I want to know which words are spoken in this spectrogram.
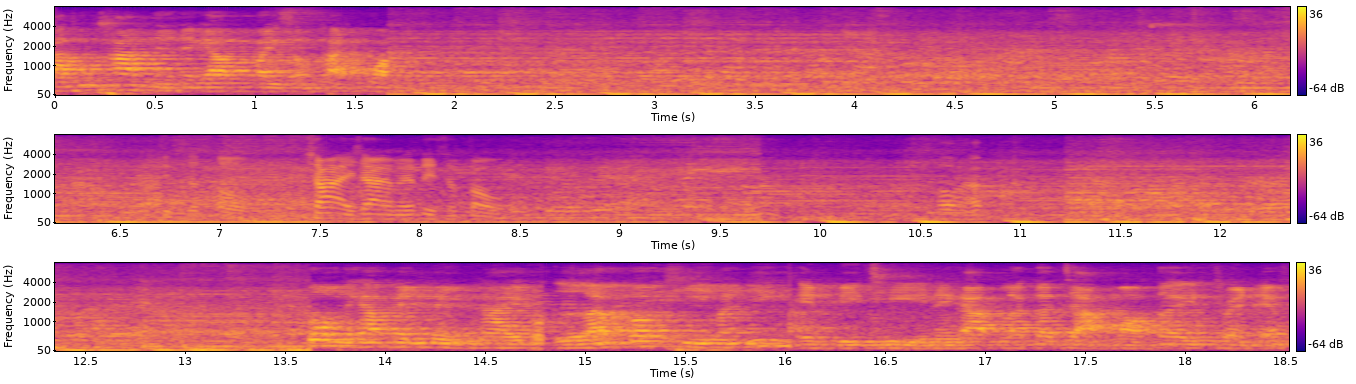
านเนี่ยนะครับไปสัมผัสความติดสโตกใช่ใช่มันติดสโตกร่วมนะครับเป็นหนึ่งในแล้วก็ทีมมันยิ่ง NBT นะครับ แล้วก็จากมอเตอร์อินเทรน F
